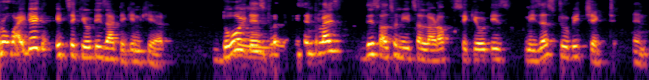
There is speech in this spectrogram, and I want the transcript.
provided its securities are taken care. Though it is Hmm. decentralized this also needs a lot of securities measures to be checked in.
